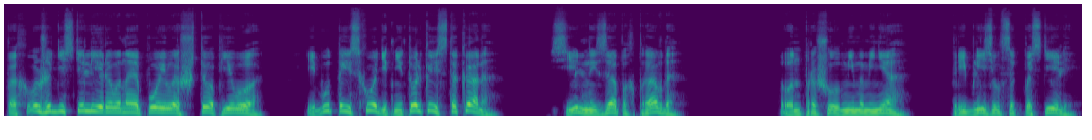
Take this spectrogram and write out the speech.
Похоже, дистиллированное пойло, чтоб его! И будто исходит не только из стакана. Сильный запах, правда?» Он прошел мимо меня, приблизился к постели.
